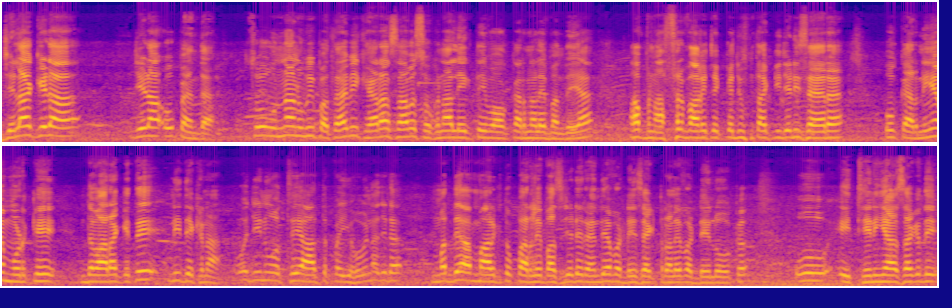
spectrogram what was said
ਜ਼ਿਲ੍ਹਾ ਕਿਹੜਾ ਜਿਹੜਾ ਉਹ ਪੈਂਦਾ। ਸੋ ਉਹਨਾਂ ਨੂੰ ਵੀ ਪਤਾ ਹੈ ਵੀ ਖਹਿਰਾ ਸਾਹਿਬ ਸੁਖਨਾ ਲੇਕ ਤੇ ਵਾਕ ਕਰਨ ਵਾਲੇ ਬੰਦੇ ਆ। ਆ ਬਨਾਸਰ ਬਾਗ ਚ 1 ਜੂਨ ਤੱਕ ਦੀ ਜਿਹੜੀ ਸੈਰ ਹੈ ਉਹ ਕਰਨੀ ਹੈ। ਮੁੜ ਕੇ ਦੁਬਾਰਾ ਕਿਤੇ ਨਹੀਂ ਦੇਖਣਾ। ਉਹ ਜਿਹਨੂੰ ਉੱਥੇ ਆਦਤ ਪਈ ਹੋਵੇ ਨਾ ਜਿਹੜਾ ਮੱਧਿਆ ਮਾਰਗ ਤੋਂ ਪਰਲੇ ਪਾਸੇ ਜਿਹੜੇ ਰਹਿੰਦੇ ਆ ਵੱਡੇ ਸੈਕਟਰ ਵਾਲੇ ਵੱਡੇ ਲੋਕ ਉਹ ਇੱਥੇ ਨਹੀਂ ਆ ਸਕਦੇ।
